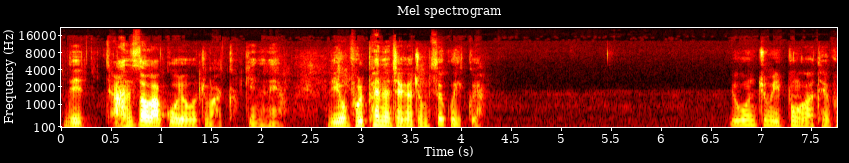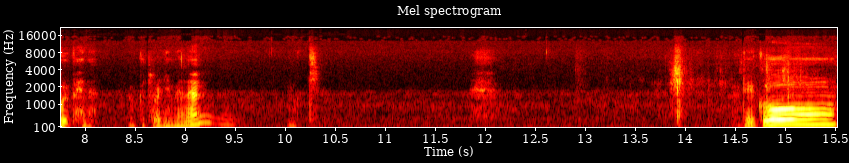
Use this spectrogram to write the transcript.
근데 안 써갖고 요거 좀 아깝기는 해요. 근데 요 볼펜은 제가 좀 쓰고 있고요. 요건 좀 이쁜 것 같아요 볼펜은. 이렇게 돌리면은 이렇게. 그리고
